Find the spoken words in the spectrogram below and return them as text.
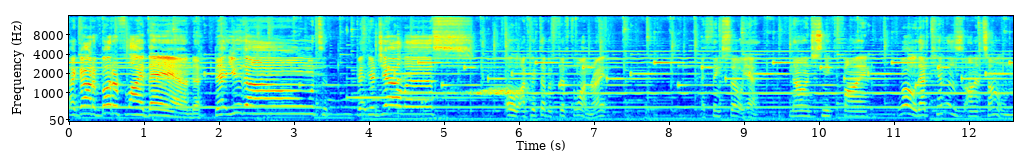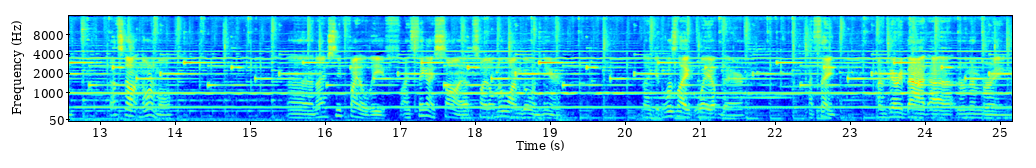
I got a butterfly band. Bet you don't. Bet you're jealous. Oh, I picked up a fifth one, right? I think so, yeah. Now I just need to find... Whoa, that Kim is on its own. That's not normal. Uh, and I just need to find a leaf. I think I saw it, so I don't know why I'm going here. Like, it was, like, way up there. I think. I'm very bad at remembering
